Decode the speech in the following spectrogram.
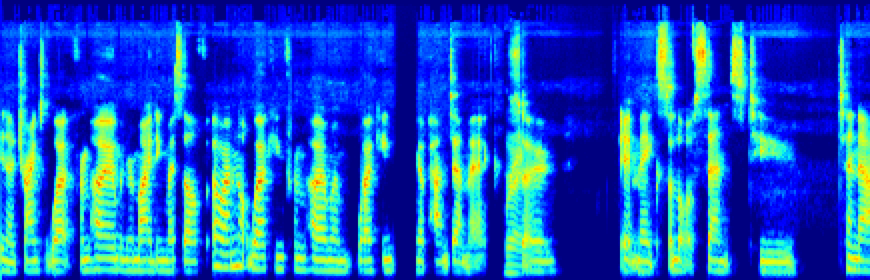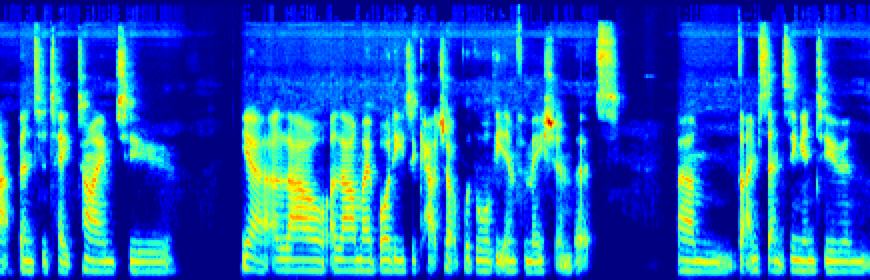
you know, trying to work from home and reminding myself, oh, I'm not working from home, I'm working a pandemic. Right. So it makes a lot of sense to to nap and to take time to yeah allow allow my body to catch up with all the information that's um, that I'm sensing into and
